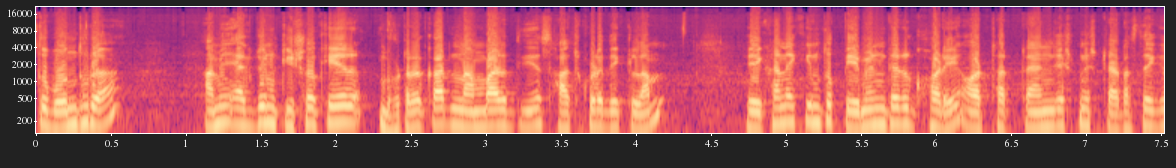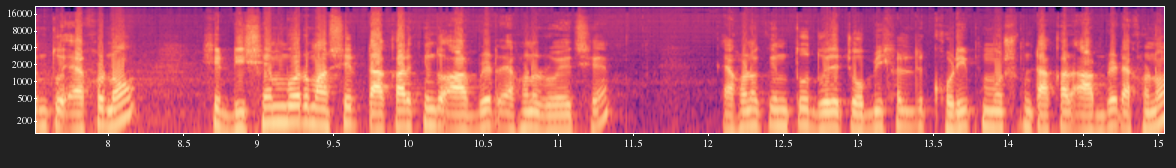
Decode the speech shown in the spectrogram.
তো বন্ধুরা, আমি একজন কৃষকের ভোটার কার্ড নাম্বার দিয়ে সার্চ করে দেখলাম। এখানে কিন্তু পেমেন্টের ঘরে, অর্থাৎ ট্রানজ্যাকশন স্ট্যাটাসে কিন্তু এখনও সে ডিসেম্বর মাসের টাকার কিন্তু আপডেট এখনও রয়েছে। এখনও কিন্তু দু হাজার চব্বিশ সালের খরিফ মৌসুম টাকার আপডেট এখনও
